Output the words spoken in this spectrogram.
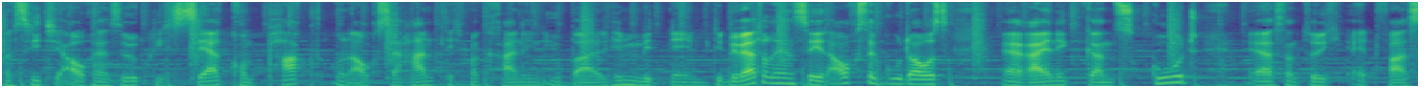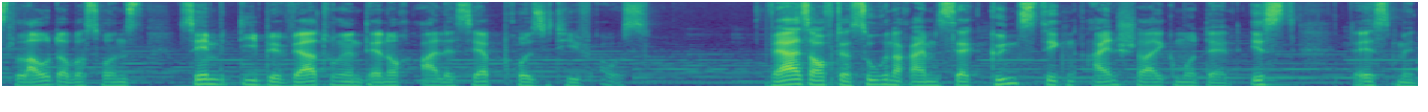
Man sieht hier auch, er ist wirklich sehr kompakt und auch sehr handlich. Man kann ihn überall hin mitnehmen. Die Bewertungen sehen auch sehr gut aus. Er reinigt ganz gut. Er ist natürlich etwas laut, aber sonst sehen die Bewertungen dennoch alle sehr positiv aus. Wer also auf der Suche nach einem sehr günstigen Einsteigermodell ist, der ist mit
